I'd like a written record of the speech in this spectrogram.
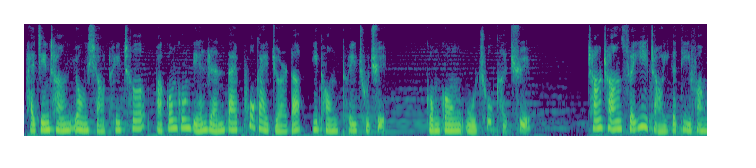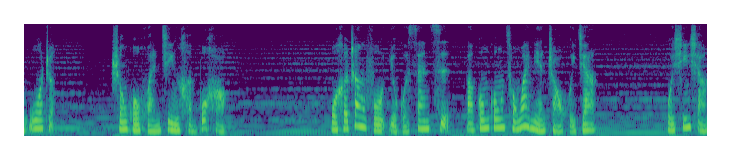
还经常用小推车把公公连人带铺盖卷儿的一同推出去。公公无处可去，常常随意找一个地方窝着，生活环境很不好。我和丈夫有过三次把公公从外面找回家，我心想，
